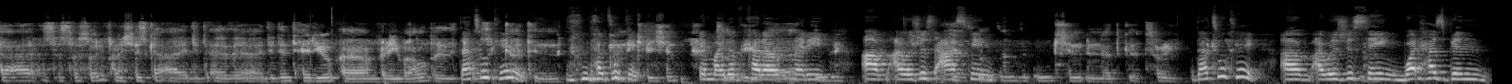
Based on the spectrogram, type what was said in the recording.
Uh, so, so, sorry, Francesca, I, did, uh, I didn't hear you uh, very well. That's okay. That's okay. It might have cut out, Mehdi. Um, I was just asking. not good. Sorry. That's okay. Um, I was just saying, what has been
